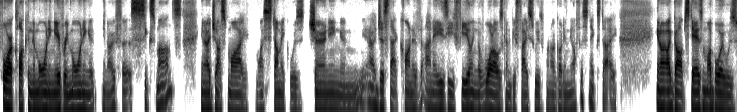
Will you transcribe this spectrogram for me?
four o'clock in the morning every morning at you know for six months you know just my my stomach was churning and you know just that kind of uneasy feeling of what i was going to be faced with when i got in the office next day you know i'd go upstairs and my boy was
